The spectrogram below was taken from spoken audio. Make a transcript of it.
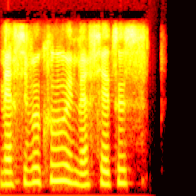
Merci beaucoup et merci à tous.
